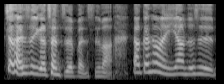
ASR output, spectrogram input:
这才是一个称职的粉丝嘛，要跟他们一样，就是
